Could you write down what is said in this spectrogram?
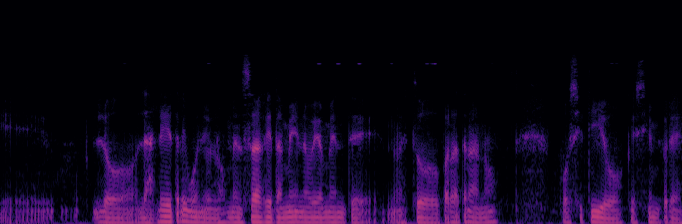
eh, las letras y bueno, los mensajes también, obviamente, no es todo para atrás, ¿no? positivo que siempre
